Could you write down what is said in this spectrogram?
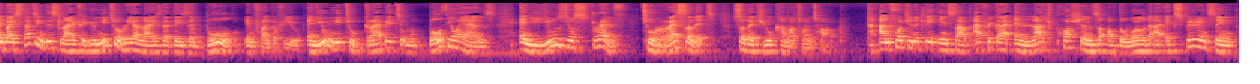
And by starting this life, you need to realize that there's a bull in front of you and you need to grab it with both your hands and use your strength to wrestle it so that you come out on top. Unfortunately, in South Africa and large portions of the world are experiencing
